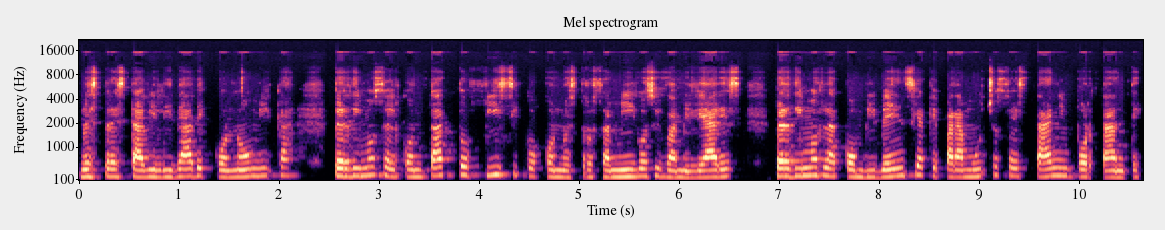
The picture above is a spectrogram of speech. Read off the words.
nuestra estabilidad económica, perdimos el contacto físico con nuestros amigos y familiares, perdimos la convivencia que para muchos es tan importante.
